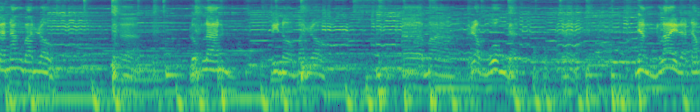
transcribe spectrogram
กันนั่งบ้านเราลูกหลานพี่น้องบ้านเรามารำวงกันยังไล่ระดับ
